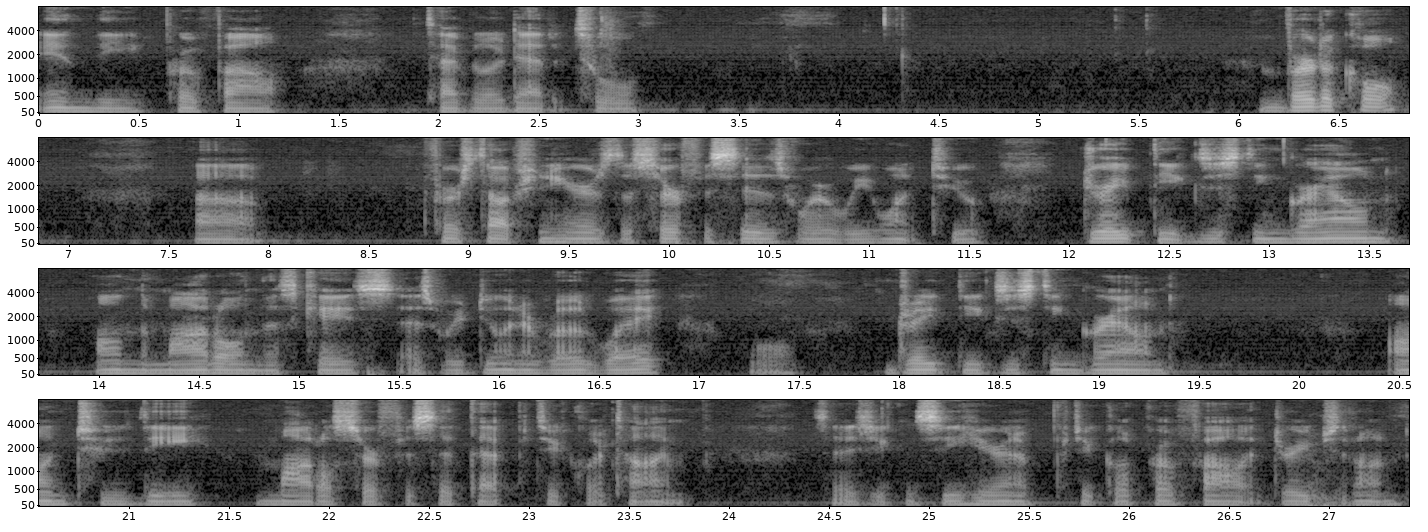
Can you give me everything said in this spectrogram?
in the profile tabular data tool. Vertical uh, first option here is the surfaces where we want to drape the existing ground on the model. In this case as we're doing a roadway we'll drape the existing ground onto the model surface at that particular time. So as you can see here in a particular profile, it drapes it on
